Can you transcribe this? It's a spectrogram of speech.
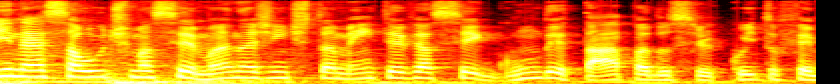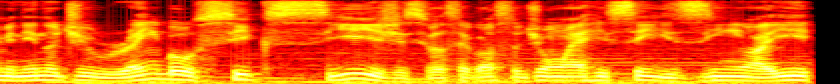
E nessa última semana a gente também teve a segunda etapa do circuito feminino de Rainbow Six Siege. Se você gosta de um R6zinho aí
